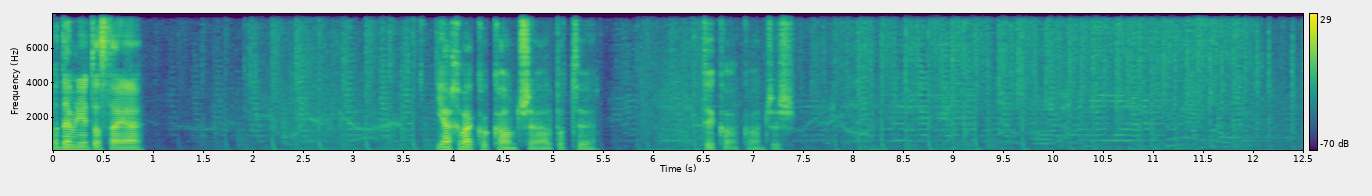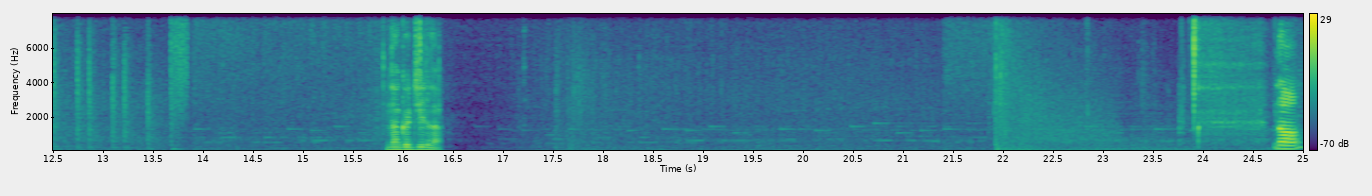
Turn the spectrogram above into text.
ode mnie dostaje. Ja chyba go kończę, albo ty. Ty ko kończysz. Na Godzilla. No,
